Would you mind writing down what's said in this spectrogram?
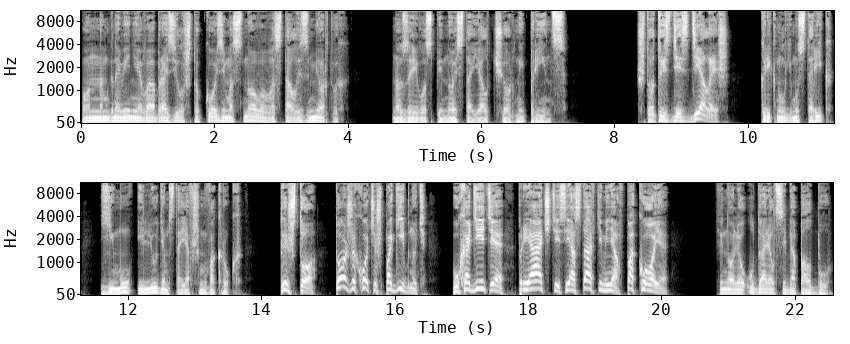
он на мгновение вообразил, что Козима снова восстал из мертвых, но за его спиной стоял черный принц. «Что ты здесь делаешь?» — крикнул ему старик, ему и людям, стоявшим вокруг. «Ты что, тоже хочешь погибнуть? Уходите, прячьтесь и оставьте меня в покое!» Фенолио ударил себя по лбу.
